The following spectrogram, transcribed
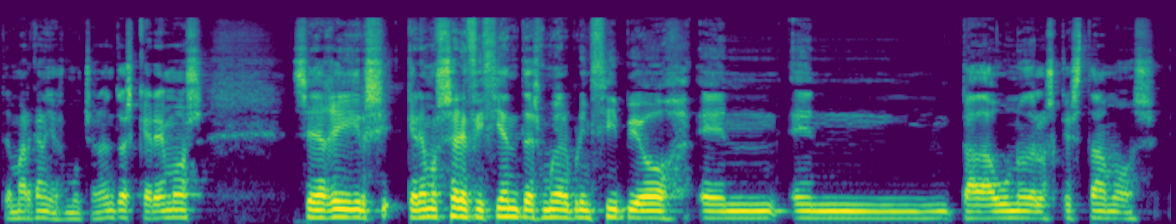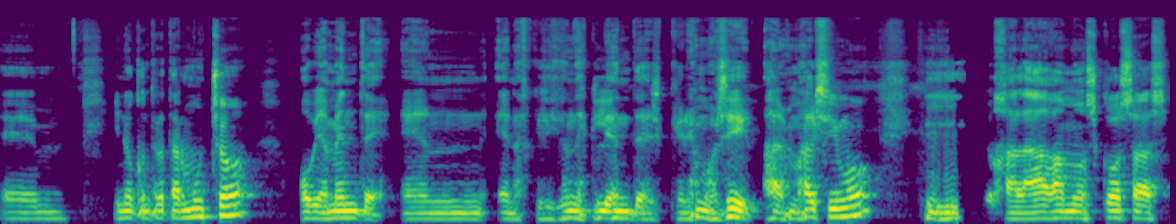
te marcan ellos mucho. ¿no? Entonces queremos seguir, queremos ser eficientes muy al principio en, cada uno de los que estamos em, y no contratar mucho. Obviamente en, adquisición de clientes queremos ir al máximo y ojalá hagamos cosas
